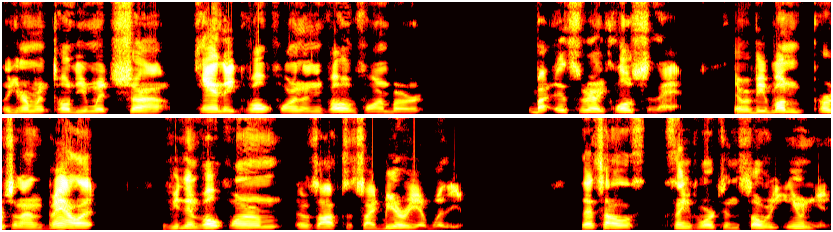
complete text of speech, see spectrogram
the government told you which uh, candidate to vote for and then you voted for him, but, but it's very close to that. There would be one person on the ballot. If you didn't vote for him, it was off to Siberia with you. That's how things worked in the Soviet Union.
